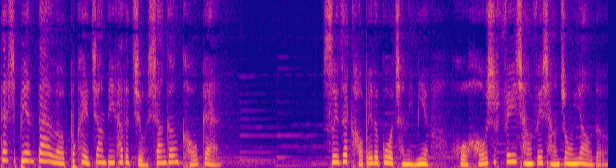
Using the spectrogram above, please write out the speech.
但是变淡了，不可以降低它的酒香跟口感。所以在烤杯的过程里面。火候是非常非常重要的。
